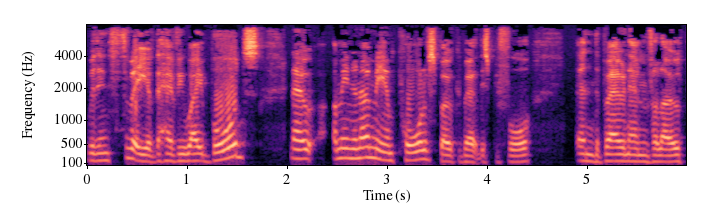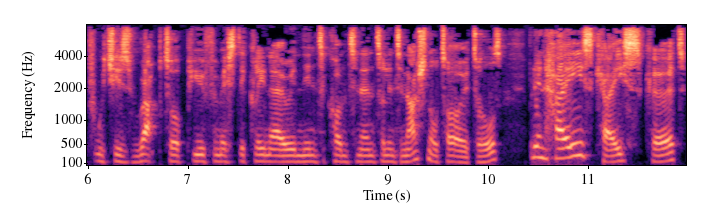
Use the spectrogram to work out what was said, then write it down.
within three of the heavyweight boards." Now, I mean, I know me and Paul have spoke about this before, and the brown envelope, which is wrapped up euphemistically now in the intercontinental international titles. But in Hayes' case, Kurt,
